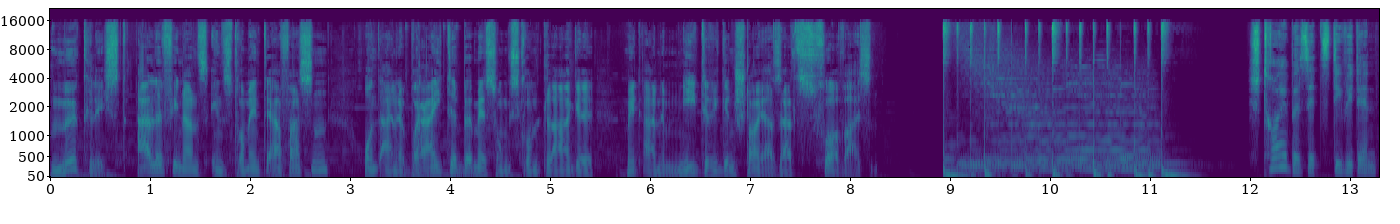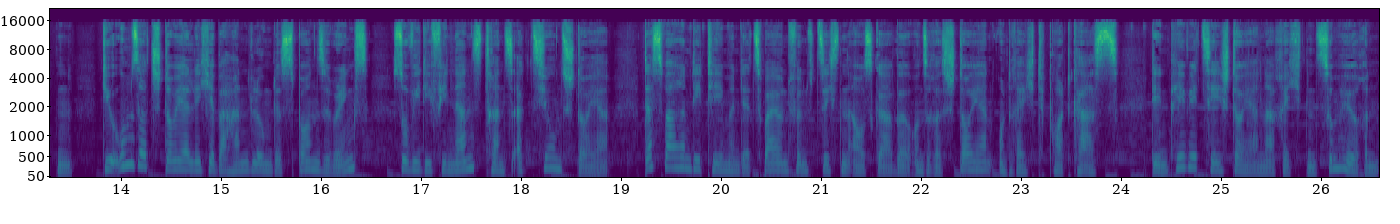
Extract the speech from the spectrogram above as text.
möglichst alle Finanzinstrumente erfassen und eine breite Bemessungsgrundlage mit einem niedrigen Steuersatz vorweisen. Streubesitzdividenden, die umsatzsteuerliche Behandlung des Sponsorings sowie die Finanztransaktionssteuer. Das waren die Themen der 52. Ausgabe unseres Steuern und Recht Podcasts, den PwC Steuernachrichten zum Hören.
